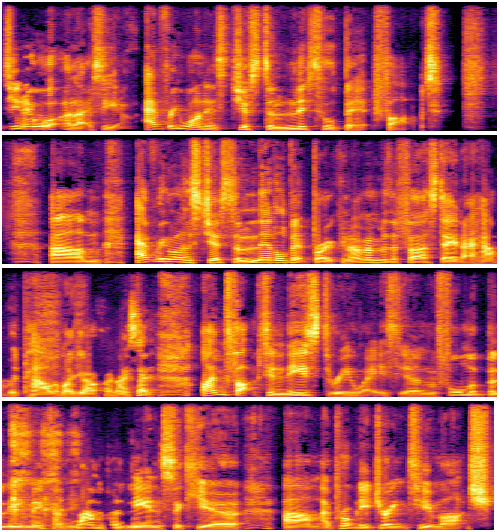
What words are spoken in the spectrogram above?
Do you know what, Alexi? Everyone is just a little bit fucked. Um, everyone's just a little bit broken. I remember the first date I had with Paola, my girlfriend. I said, I'm fucked in these three ways. You know, I'm a former bulimic, I'm rampantly insecure, um, I probably drink too much,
